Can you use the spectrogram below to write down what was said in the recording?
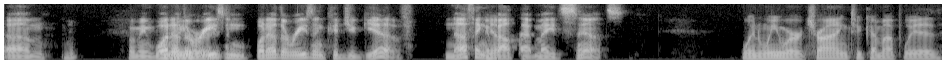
Um, I mean, what other were, reason, what other reason could you give? Nothing yep. about that made sense. when we were trying to come up with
